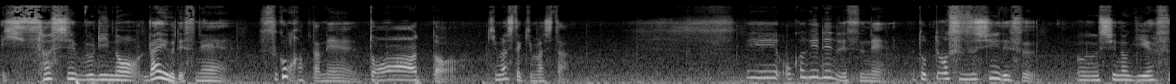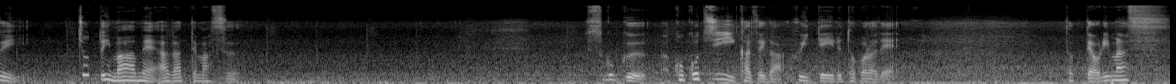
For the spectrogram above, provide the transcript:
久しぶりの雷雨ですね。すごかったね。ドーッと来ました来ました。えーおかげでですねとっても涼しいです、うん、しのぎやすい。ちょっと今雨上がってます。ごく心地いい風が吹いているところで撮っております。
